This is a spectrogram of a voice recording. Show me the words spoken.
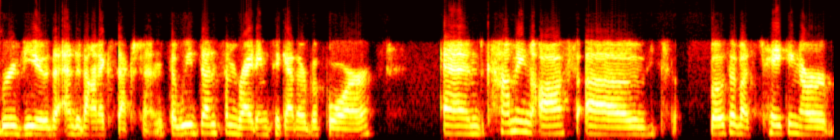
review, the endodontic section. So we'd done some writing together before. And coming off of both of us taking our,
